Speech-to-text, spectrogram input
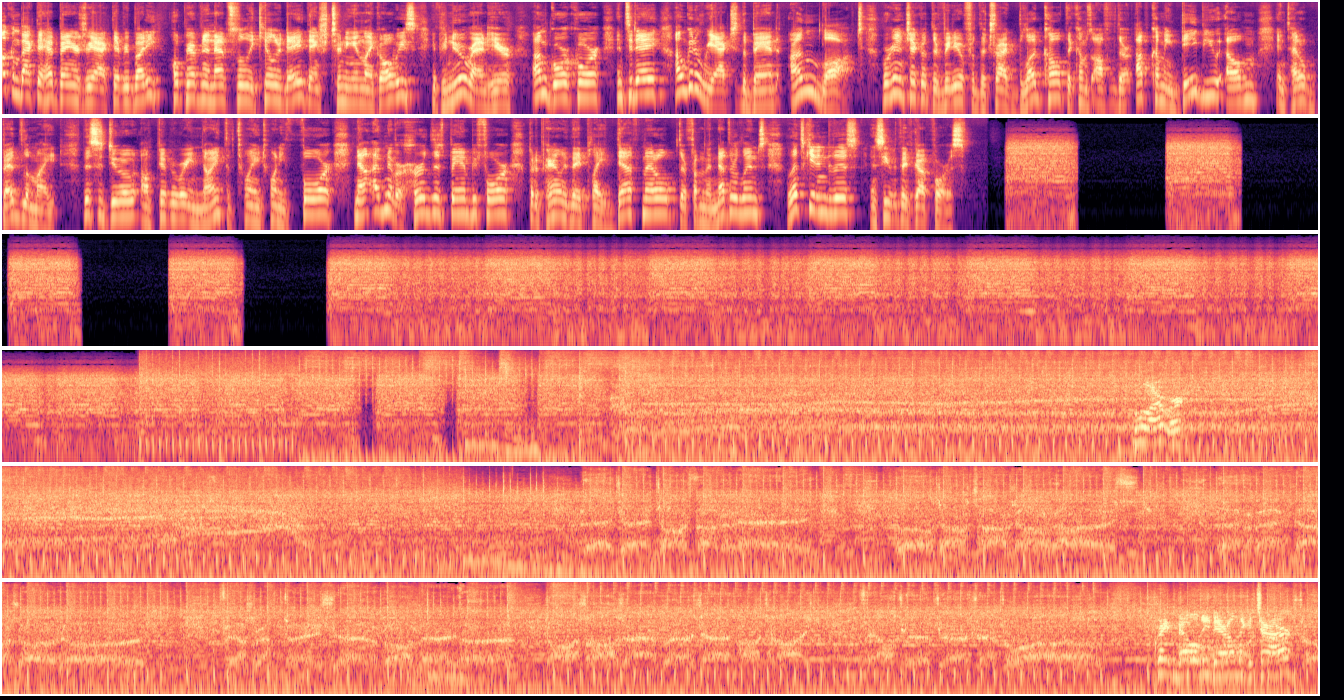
Welcome back to Headbangers React, everybody. Hope you're having an absolutely killer day. Thanks for tuning in like always. If you're new around here, I'm Gorecore, and today I'm going to react to the band Unlocked. We're going to check out their video for the track Blood Cult that comes off of their upcoming debut album entitled Bedlamite. This is due out on February 9th of 2024. Now, I've never heard this band before, but apparently they play death metal. They're from the Netherlands. Let's get into this and see what they've got for us. Cool artwork. Great melody there on the guitar.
